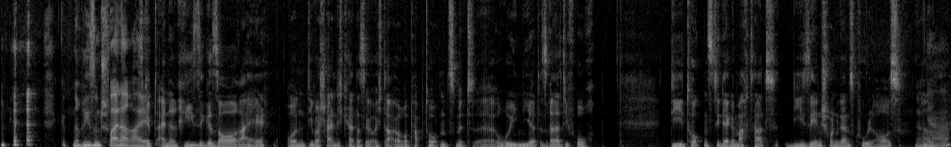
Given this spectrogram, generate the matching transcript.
gibt eine Riesenschweinerei. Es gibt eine riesige Sauerei und die Wahrscheinlichkeit, dass ihr euch da eure Pub-Tokens mit äh, ruiniert, ist relativ hoch. Die Tokens, die der gemacht hat, die sehen schon ganz cool aus. Ja. ja.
